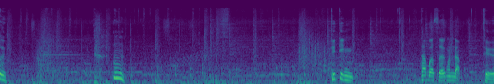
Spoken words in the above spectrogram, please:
อือ อืมที่จริง ถ้าเบอร์เซิร์กมันแบบ ถือ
